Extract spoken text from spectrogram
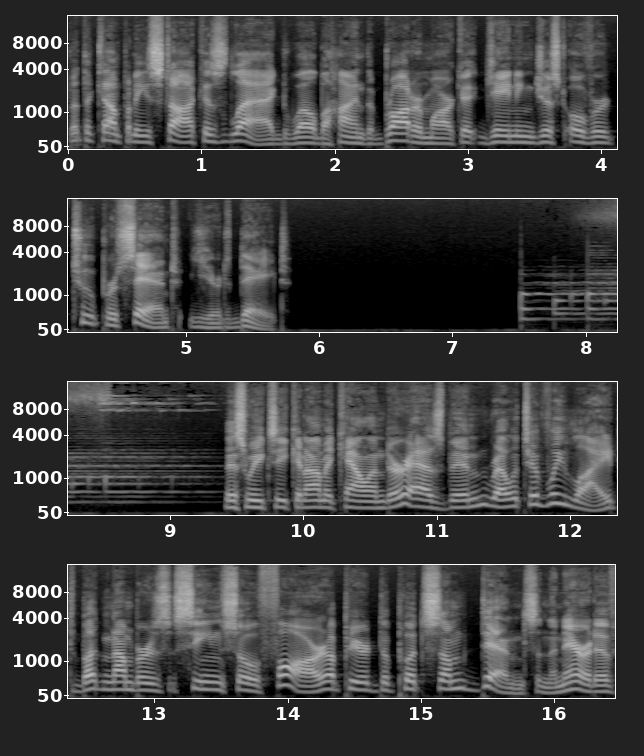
but the company's stock has lagged well behind the broader market, gaining just over 2% year to date. This week's economic calendar has been relatively light, but numbers seen so far appeared to put some dents in the narrative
